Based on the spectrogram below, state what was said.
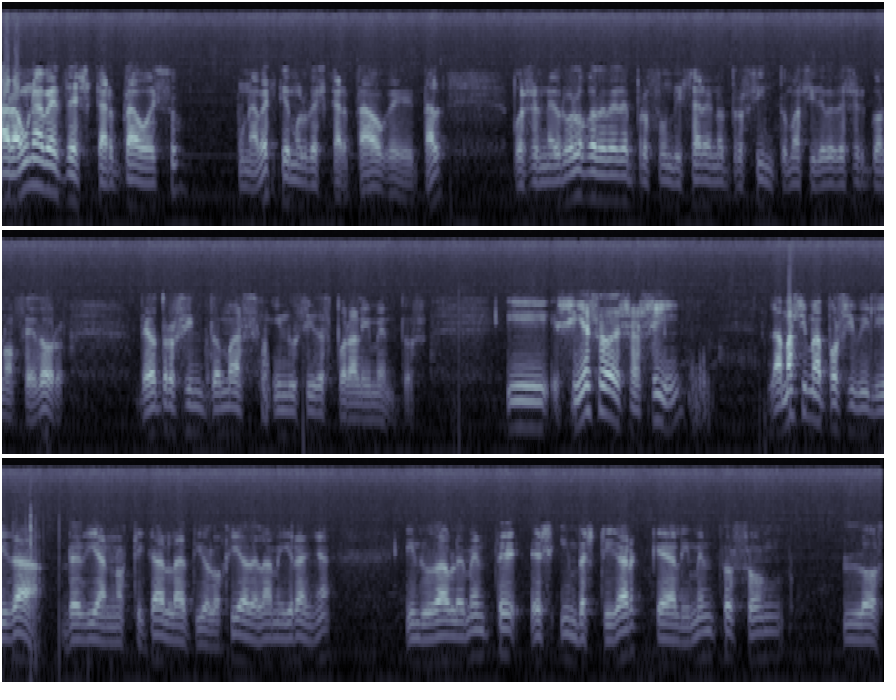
Ahora, una vez descartado eso, una vez que hemos descartado que tal, pues el neurólogo debe de profundizar en otros síntomas y debe de ser conocedor de otros síntomas inducidos por alimentos. Y si eso es así, la máxima posibilidad de diagnosticar la etiología de la migraña, indudablemente, es investigar qué alimentos son los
